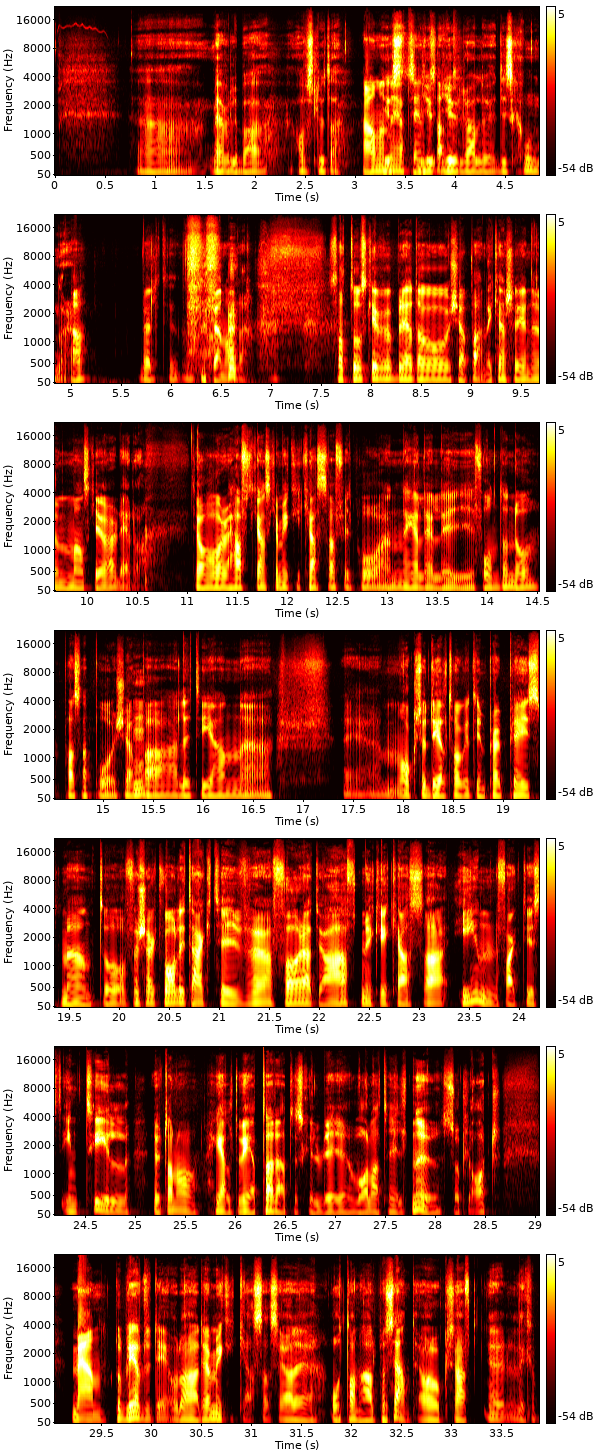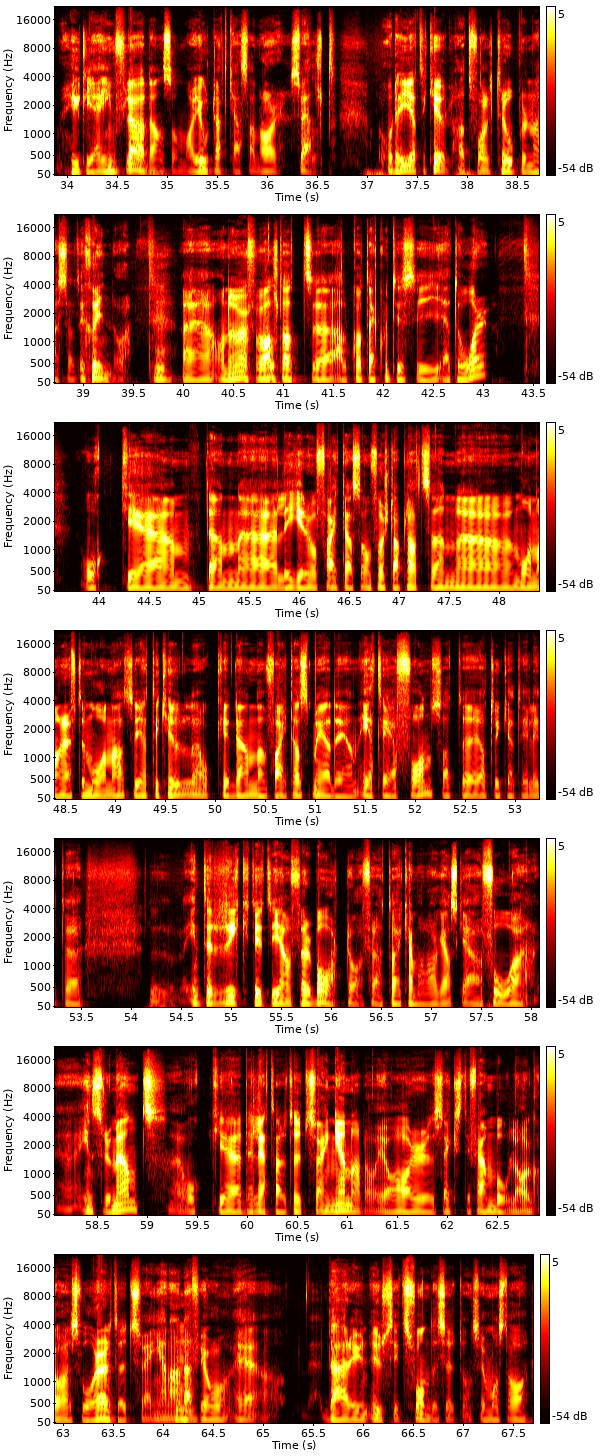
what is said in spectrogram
men jag ville bara avsluta ja, men just ju, julrally-diskussionen där. Ja, väldigt spännande. så att då ska vi vara beredda att köpa. Det kanske är nu man ska göra det då. Jag har haft ganska mycket kassa, fyllt på en hel del i fonden då, passat på att köpa mm. lite grann. Eh, eh, också deltagit i en placement och försökt vara lite aktiv eh, för att jag har haft mycket kassa in faktiskt intill utan att helt veta att det skulle bli volatilt nu såklart. Men då blev det det och då hade jag mycket kassa så jag hade 8,5 procent. Jag har också haft eh, liksom, hyggliga inflöden som har gjort att kassan har svält. Och det är jättekul att folk tror på den här strategin då. Mm. Eh, och nu har jag förvaltat eh, Alcott Equities i ett år. Och eh, den eh, ligger och fightas om första platsen eh, månad efter månad, så jättekul. Och den den fightas med är en ETF-fond, så att jag tycker att det är lite inte riktigt jämförbart då, för att där kan man ha ganska få eh, instrument och eh, det är lättare att ta ut svängarna då. Jag har 65 bolag och har svårare att ta ut svängarna mm. därför jag, eh, det här är ju en UCITS-fond dessutom, så jag måste ha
